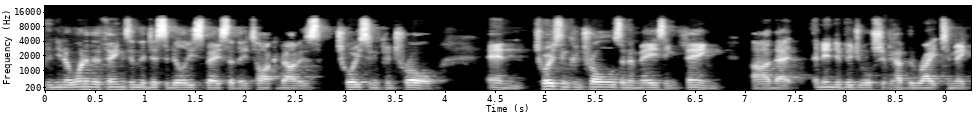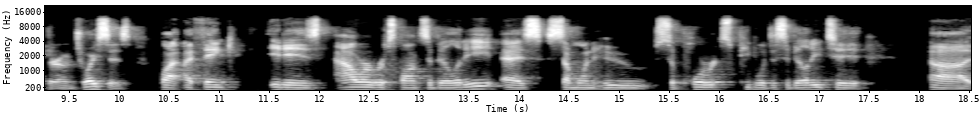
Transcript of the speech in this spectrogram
And, you know, one of the things in the disability space that they talk about is choice and control. And choice and control is an amazing thing uh, that an individual should have the right to make their own choices. But I think it is our responsibility as someone who supports people with disability to uh,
